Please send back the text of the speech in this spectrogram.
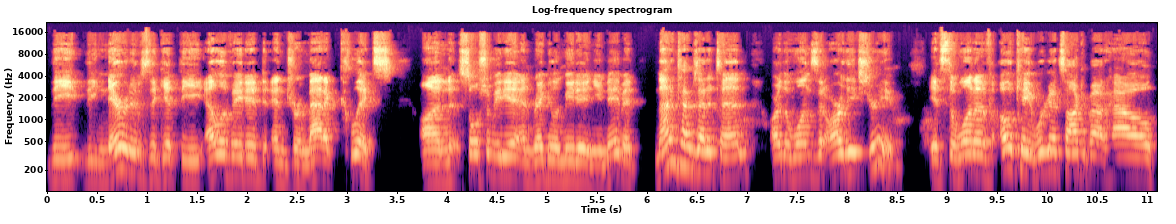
the the narratives that get the elevated and dramatic clicks on social media and regular media and you name it, nine times out of ten are the ones that are the extreme. It's the one of okay, we're going to talk about how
